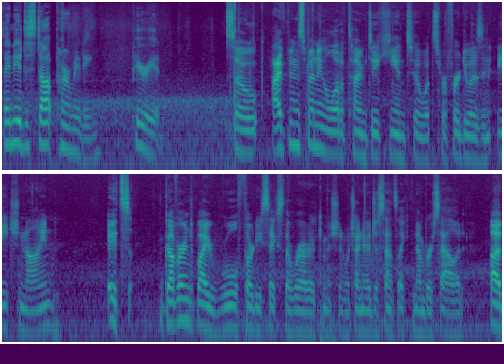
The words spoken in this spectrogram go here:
They need to stop permitting. Period. So I've been spending a lot of time digging into what's referred to as an H9. It's governed by Rule 36 of the Railroad Commission, which I know just sounds like number salad. Uh,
